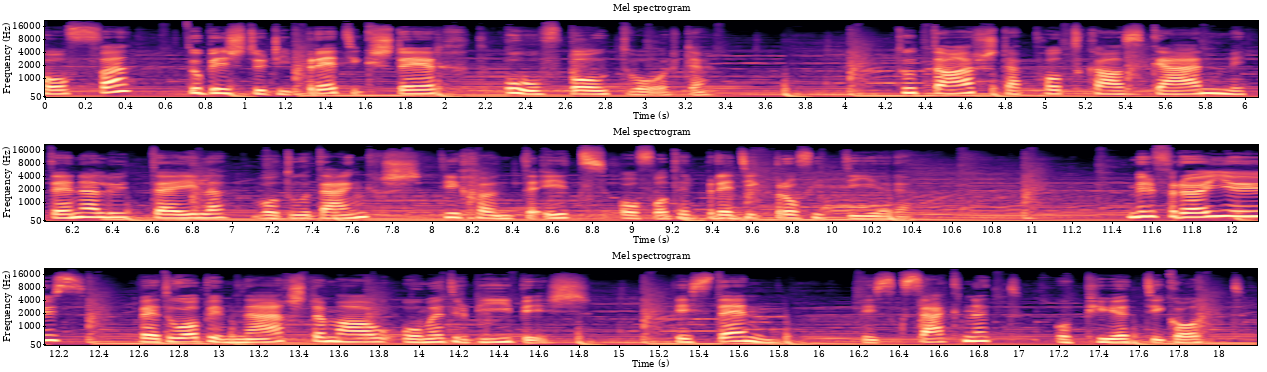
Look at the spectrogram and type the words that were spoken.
Wir hoffen, du bist durch die Predigt gestärkt und aufgebaut worden. Du darfst den Podcast gerne mit den Leuten teilen, wo du denkst, die könnten jetzt auch von der Predigt profitieren. Wir freuen uns, wenn du auch beim nächsten Mal um dabei bist. Bis dann, bis gesegnet und behüte Gott.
